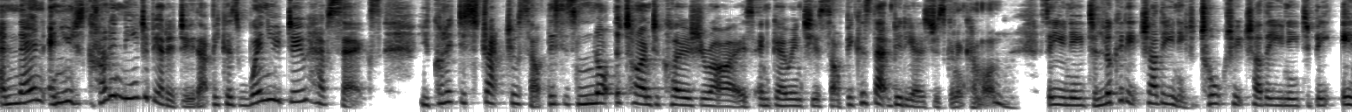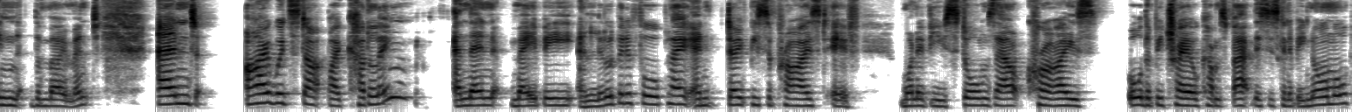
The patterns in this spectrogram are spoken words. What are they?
And then and you just kind of need to be able to do that because when you do have sex, you've got to distract yourself. This is not the time to close your eyes and go into yourself because that video is just going to come on. Mm. So you need to look at each other, you need to talk to each other, you need to be in the moment. And I would start by cuddling and then maybe a little bit of foreplay and don't be surprised if one of you storms out, cries, all the betrayal comes back. This is going to be normal.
